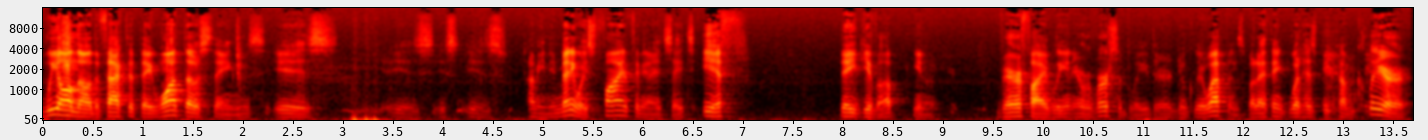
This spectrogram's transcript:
we all know the fact that they want those things is is is is I mean in many ways fine for the United States if they give up, you know, verifiably and irreversibly their nuclear weapons. But I think what has become clear,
